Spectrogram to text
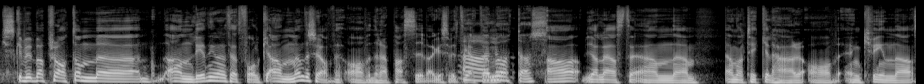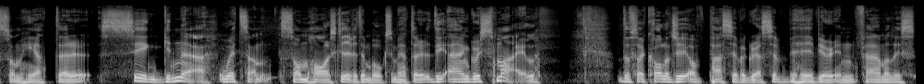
Ska vi bara prata om eh, anledningarna till att folk använder sig av, av den här passiva aggressiviteten? Ja, låt oss. Ja, jag läste en, eh, en artikel här av en kvinna som heter Signe Whitson som har skrivit en bok som heter The Angry Smile. The Psychology of Passive Aggressive Behavior in Families,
